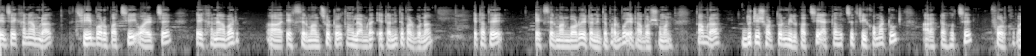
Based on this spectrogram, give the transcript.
এই যে এখানে আমরা থ্রি বড় পাচ্ছি ওয়াইয়ের চেয়ে। এখানে আবার এক্সের মান ছোট, তাহলে আমরা এটা নিতে পারব না। এটাতে এক্সের মান বড়, এটা নিতে পারব, এটা আবার সমান। তো আমরা দুটি শর্তর মিল পাচ্ছি, একটা হচ্ছে থ্রি কমা টু আর একটা হচ্ছে ফোর কমা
